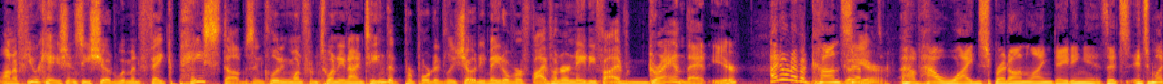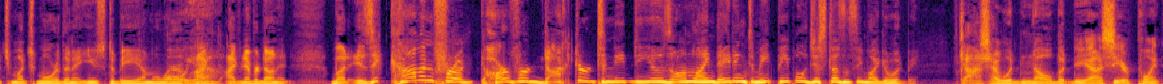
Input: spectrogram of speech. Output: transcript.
On a few occasions, he showed women fake pay stubs, including one from 2019 that purportedly showed he made over 585 grand that year. I don't have a concept of how widespread online dating is. It's it's much much more than it used to be. I'm aware. Oh, yeah. I've, I've never done it, but is it common for a Harvard doctor to need to use online dating to meet people? It just doesn't seem like it would be. Gosh, I wouldn't know, but yeah, I see your point.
